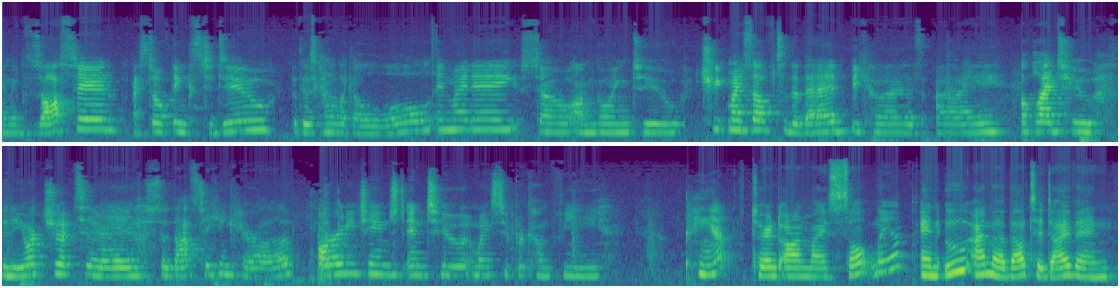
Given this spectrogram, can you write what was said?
I'm exhausted. I still have things to do, but there's kind of like a lull in my day. So I'm going to treat myself to the bed because I applied to the New York trip today. So that's taken care of. Already changed into my super comfy pants, turned on my salt lamp, and ooh, I'm about to dive in.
